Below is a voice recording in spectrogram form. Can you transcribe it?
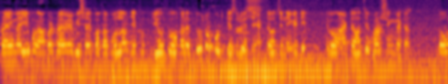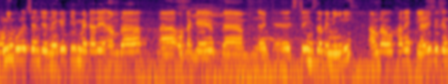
প্রাইমারি এবং আপার প্রাইমারি বিষয়ে কথা বললাম যেহেতু ওখানে দুটো কোর্ট কেস রয়েছে, একটা হচ্ছে নেগেটিভ এবং আরেকটা হচ্ছে পার্সিং ম্যাটার তো উনি বলেছেন যে নেগেটিভ ম্যাটারে আমরা ওটাকে স্টে হিসাবে নিইনি। আমরা ওখানে ক্ল্যারিফিকেশন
